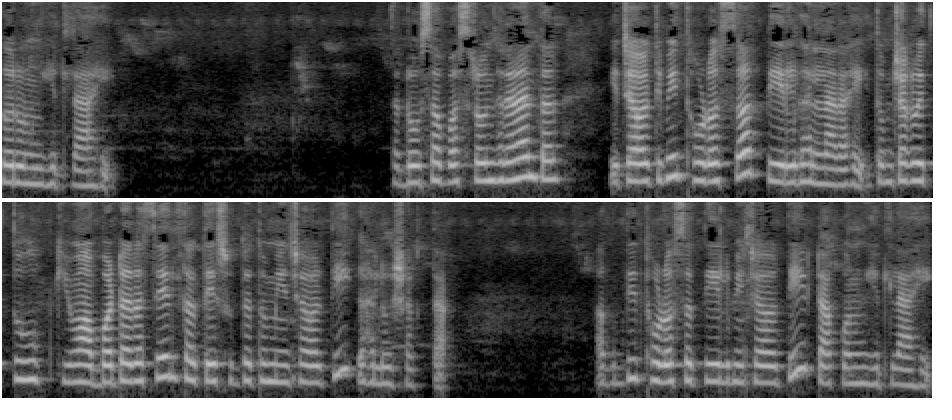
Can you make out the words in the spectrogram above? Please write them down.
करून घेतला आहे. तर डोसा पसरवून झाल्यानंतर याच्यावरती मी थोडंसं तेल घालणार आहे. तुमच्याकडे तूप किंवा बटर असेल तर ते सुद्धा तुम्ही याच्यावरती घालू शकता. अगदी थोडंसं तेल मी याच्यावरती टाकून घेतलं आहे.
